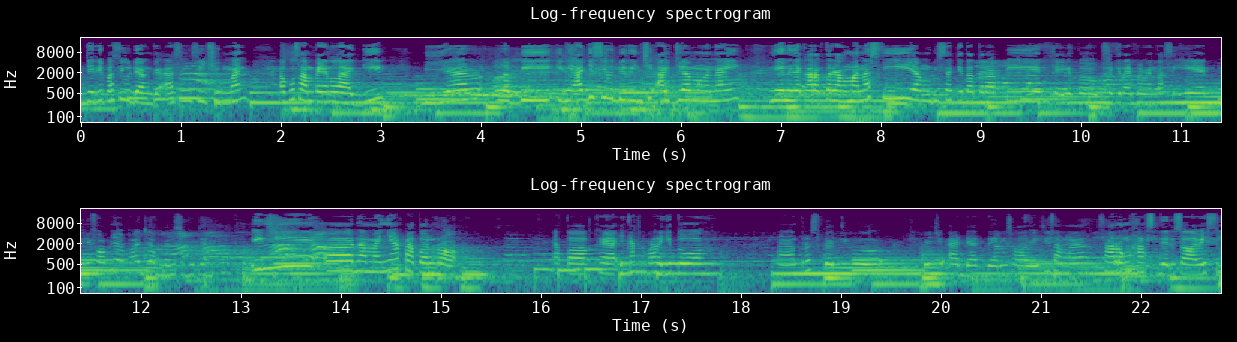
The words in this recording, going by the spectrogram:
Jadi pasti udah nggak asing sih, cuman aku sampein lagi biar lebih ini aja sih lebih rinci aja mengenai nilai-nilai karakter yang mana sih yang bisa kita terapin kayak gitu bisa kita implementasiin Uniformnya apa aja boleh disebutin? ini eh, namanya paton ro atau kayak ikat kepala gitu Nah, terus baju baju adat dari Sulawesi sama sarung khas dari Sulawesi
